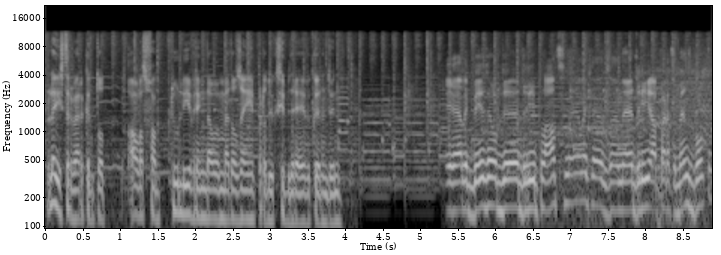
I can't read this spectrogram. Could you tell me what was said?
pleisterwerken tot alles van toelevering dat we met onze eigen productiebedrijven kunnen doen. We zijn eigenlijk bezig op de drie plaatsen eigenlijk. Er zijn eh, drie appartementsblokken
